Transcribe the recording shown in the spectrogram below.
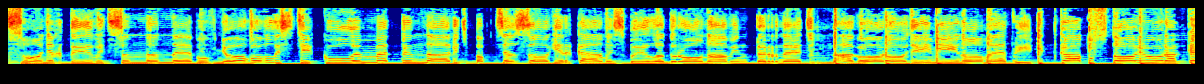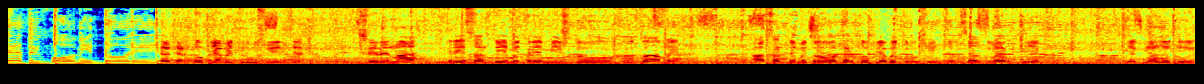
Сонях дивиться на небо, в нього в листі кулемети, навіть бабця з огірками збила дрона в інтернеті. На городі міномети, під капустою ракети, помідорі. Картопля витрушується. Ширина 3 см між крутами, а сантиметрова картопля витрушується. Вся зверху, як, як на ладоні.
